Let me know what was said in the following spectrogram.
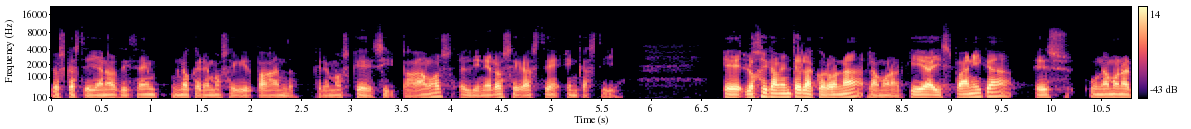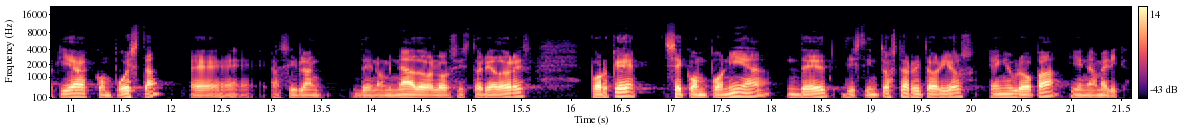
los castellanos dicen no queremos seguir pagando, queremos que si pagamos el dinero se gaste en Castilla. Eh, lógicamente la corona, la monarquía hispánica, es una monarquía compuesta, así la han denominado los historiadores, porque se componía de distintos territorios en Europa y en América.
